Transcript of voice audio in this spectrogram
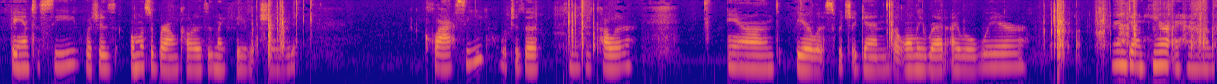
Fantasy, which is almost a brown color. This is my favorite shade. Classy, which is a pinky color. And Fearless, which again, the only red I will wear. And down here I have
